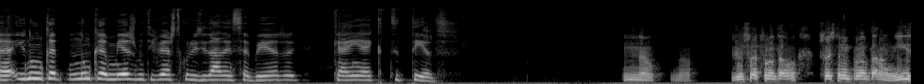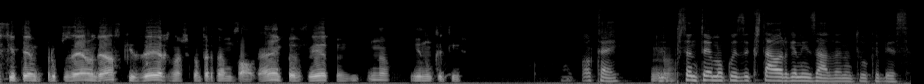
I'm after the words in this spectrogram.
Uh, e nunca, nunca mesmo tiveste curiosidade em saber quem é que te teve? Não, não. Perguntavam, os pais também perguntaram isso e até me propuseram, de, ah, se quiseres, nós contratamos alguém para ver. Não, eu nunca quis. Ok. Não. Portanto, é uma coisa que está organizada na tua cabeça.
